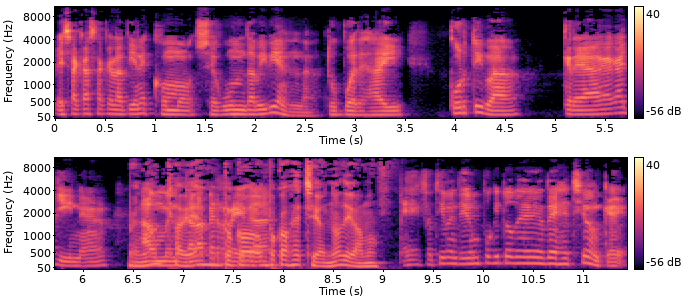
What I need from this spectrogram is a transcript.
esa casa que la tienes como segunda vivienda. Tú puedes ahí cultivar, crear gallinas, aumentar la perrera. Un poco, gestión, ¿no? Digamos. Efectivamente, tiene un poquito de, gestión, que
